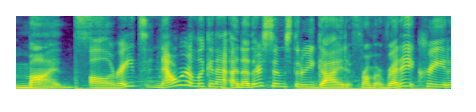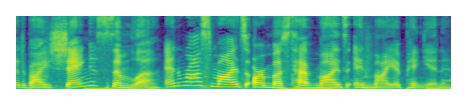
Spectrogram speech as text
mods. All right, now we're looking at another Sims 3 guide from Reddit created by Shang Simla. NRaas mods are must-have mods in my opinion.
